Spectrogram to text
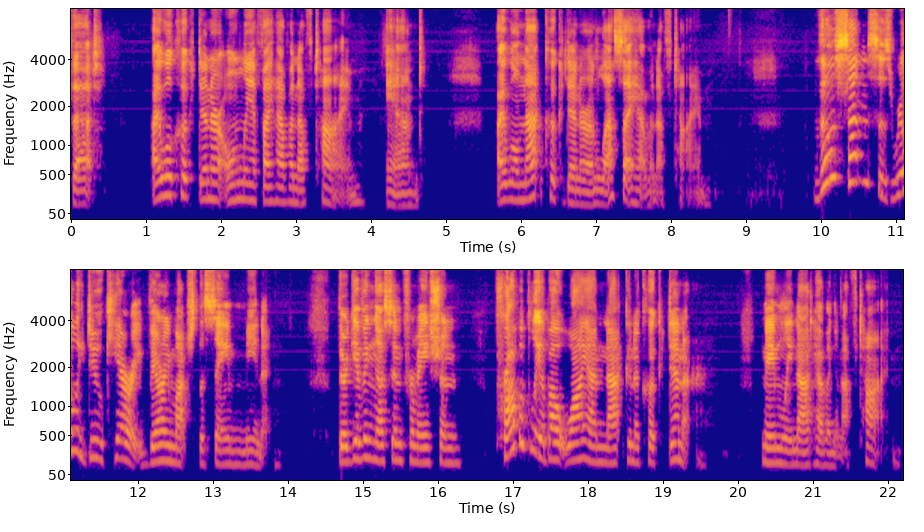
that I will cook dinner only if I have enough time and I will not cook dinner unless I have enough time. Those sentences really do carry very much the same meaning. They're giving us information probably about why I'm not going to cook dinner, namely not having enough time.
